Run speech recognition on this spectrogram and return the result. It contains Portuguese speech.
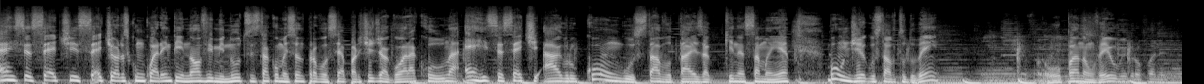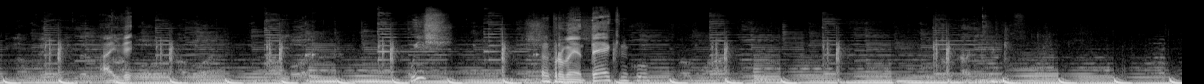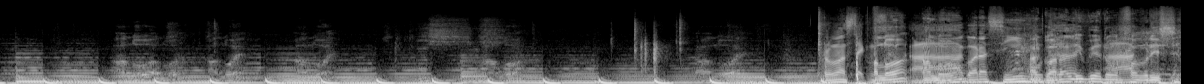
RC7, 7 horas com 49 minutos. Está começando para você a partir de agora a coluna RC7 Agro com Gustavo Tais aqui nessa manhã. Bom dia, Gustavo, tudo bem? Opa, não veio o microfone? Aí veio. Ixi. Um problema técnico. Problemas técnicos. Alô? Ah, Alô? agora sim. Voltando. Agora liberou, ah, Fabrício.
